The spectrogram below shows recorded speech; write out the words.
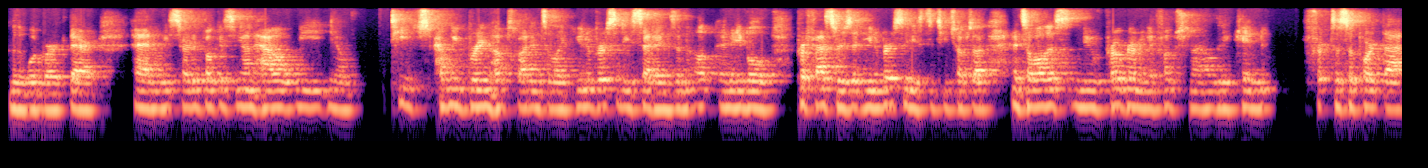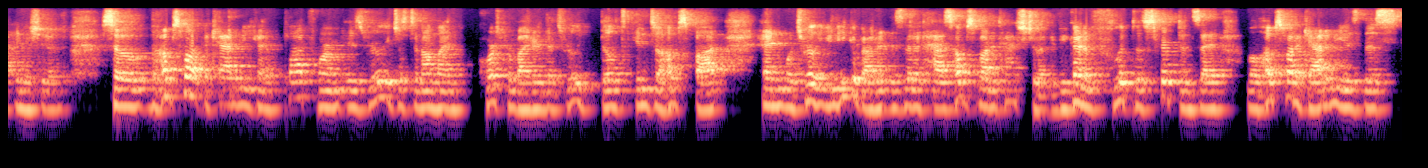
the woodwork there. And we started focusing on how we, you know, teach how we bring HubSpot into like university settings and uh, enable professors at universities to teach HubSpot. And so all this new programming and functionality came for, to support that initiative. So the HubSpot Academy kind of platform is really just an online course provider that's really built into HubSpot. And what's really unique about it is that it has HubSpot attached to it. If you kind of flip the script and say, well, HubSpot Academy is this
